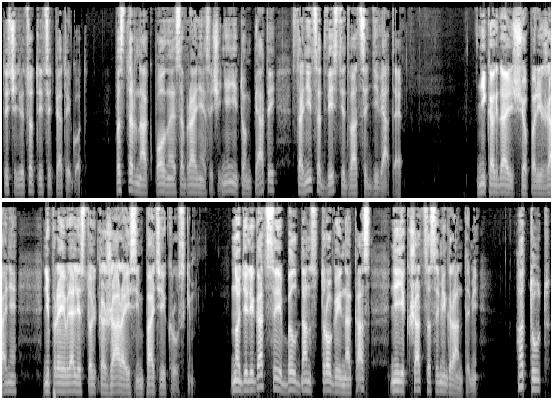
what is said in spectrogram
1935 год. Пастернак. Полное собрание сочинений. Том 5. Страница 229. Никогда еще парижане не проявляли столько жара и симпатии к русским. Но делегации был дан строгий наказ не якшаться с эмигрантами. А тут,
